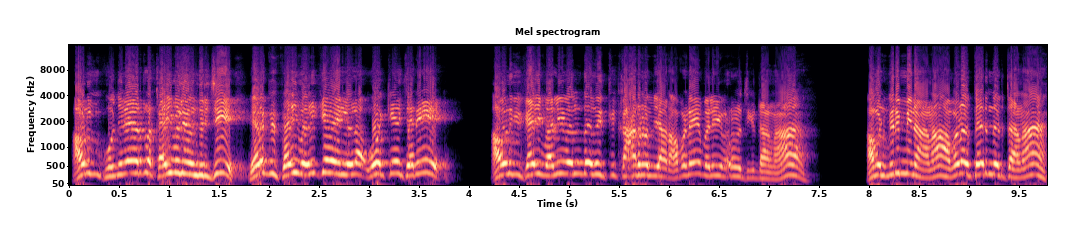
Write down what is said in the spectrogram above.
அவனுக்கு கொஞ்ச நேரத்துல கை வலி வந்துருச்சு. எனக்கு கை வலிக்கவே இல்லைல்ல. ஓகே சரி. அவனுக்கு கை வலி வந்ததுக்கு காரணம் யார்? அவனே வலி வர வச்சுக்கிட்டானா அவன் விரும்பினானா? அவனை தேர்ந்தெடுத்தானா?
